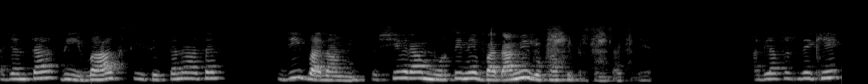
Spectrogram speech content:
अजंता, बी, बाघ, सी सित्तनवासल डी, बादामी। तो शिवराम मूर्ति ने बादामी गुफा की प्रशंसा की है। अगला प्रश्न देखिए।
